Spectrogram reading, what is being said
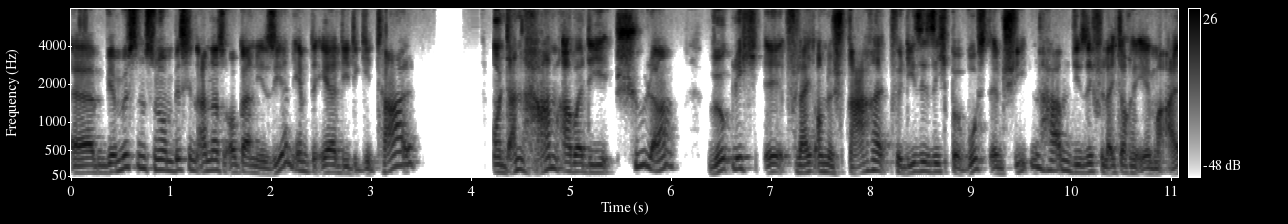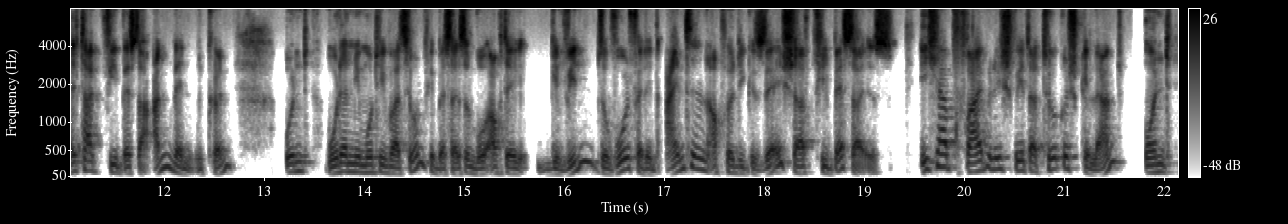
Äh, wir müssen es nur ein bisschen anders organisieren, eben eher die digital. Und dann haben aber die Schüler wirklich äh, vielleicht auch eine Sprache, für die sie sich bewusst entschieden haben, die sie vielleicht auch in ihrem Alltag viel besser anwenden können. und wo dann die Motivation viel besser ist und wo auch der Gewinn sowohl für den Einzelnen, auch für die Gesellschaft viel besser ist. Ich habe freiwillig später Türkisch gelernt und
